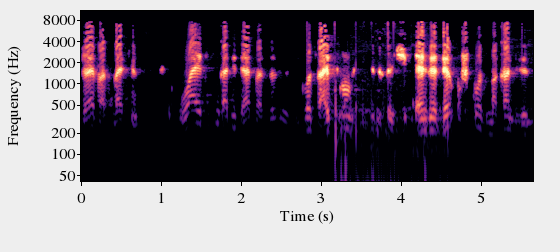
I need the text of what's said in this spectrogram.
drivers license why tisingadi drivers license because i prove citizenship and then of course macandidates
